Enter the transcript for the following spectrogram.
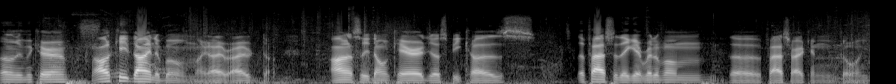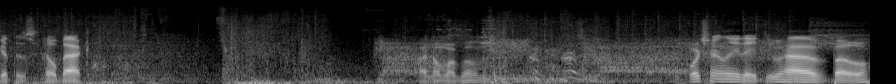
I don't even care. I'll keep dying to boom. Like I, I honestly don't care just because the faster they get rid of them, the faster I can go and get this hill back. Alright, no more boom. Fortunately, they do have bow.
